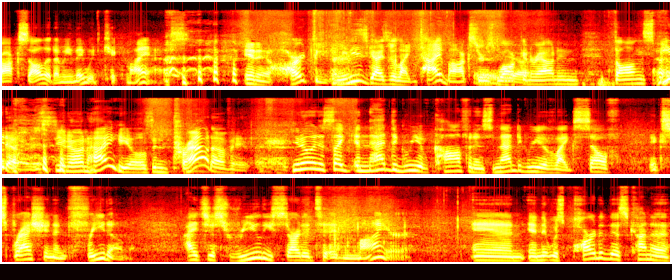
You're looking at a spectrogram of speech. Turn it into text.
rock solid. I mean they would kick my ass in a heartbeat. I mean these guys are like thai boxers walking Yeah. around in thong speedos you know and high heels and proud of it. You know and it's like in that degree of confidence and that degree of like self expression and freedom i just really started to admire. And and it was part of this kind of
